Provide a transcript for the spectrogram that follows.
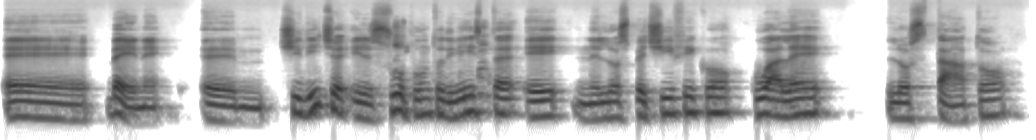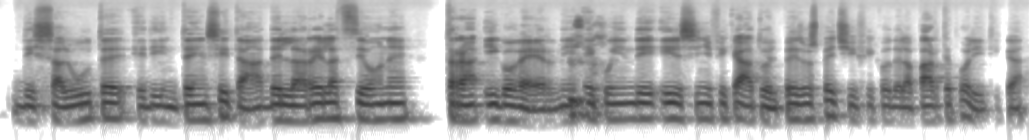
E, bene, ehm, ci dice il suo punto di vista e nello specifico qual è lo stato di salute e di intensità della relazione tra i governi e quindi il significato e il peso specifico della parte politica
